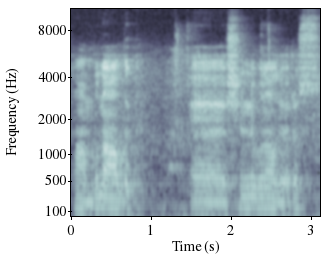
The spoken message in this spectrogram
Tamam bunu aldık. Ee, şimdi bunu alıyoruz.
